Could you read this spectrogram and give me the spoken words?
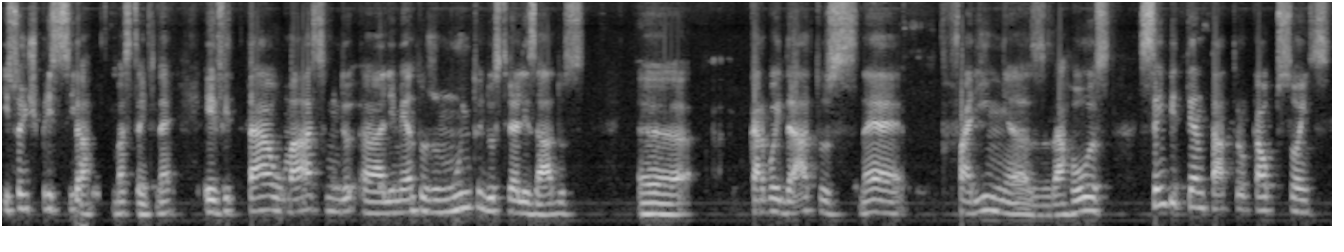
isso a gente precisa bastante, né? Evitar o máximo uh, alimentos muito industrializados, uh, carboidratos, né? Farinhas, arroz, sempre tentar trocar opções.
